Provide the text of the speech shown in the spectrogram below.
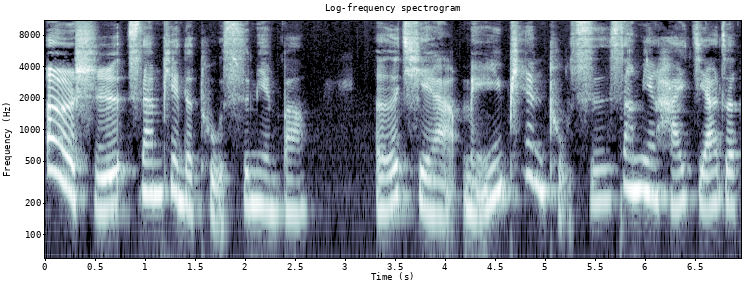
二十三片的吐司面包，而且啊，每一片吐司上面还夹着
